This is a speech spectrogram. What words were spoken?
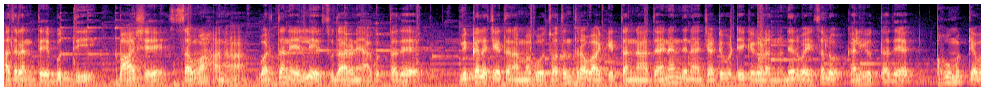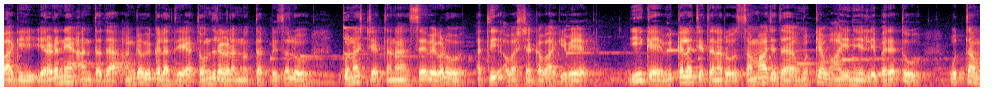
ಅದರಂತೆ ಬುದ್ಧಿ, ಭಾಷೆ, ಸಂವಹನ, ವರ್ತನೆಯಲ್ಲಿ ಸುಧಾರಣೆಯಾಗುತ್ತದೆ. ವಿಕಲಚೇತನ ಮಗು ಸ್ವತಂತ್ರವಾಗಿ ತನ್ನ ದೈನಂದಿನ ಚಟುವಟಿಕೆಗಳನ್ನು ನಿರ್ವಹಿಸಲು ಕಲಿಯುತ್ತದೆ. ಬಹುಮುಖ್ಯವಾಗಿ ಎರಡನೇ ಹಂತದ ಅಂಗವಿಕಲತೆಯ ತೊಂದರೆಗಳನ್ನು ತಪ್ಪಿಸಲು ಪುನಶ್ಚೇತನ ಸೇವೆಗಳು ಅತಿ ಅವಶ್ಯಕವಾಗಿವೆ. ಹೀಗೆ ವಿಕಲಚೇತನರು ಸಮಾಜದ ಮುಖ್ಯವಾಹಿನಿಯಲ್ಲಿ ಬೆರೆತು ಉತ್ತಮ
